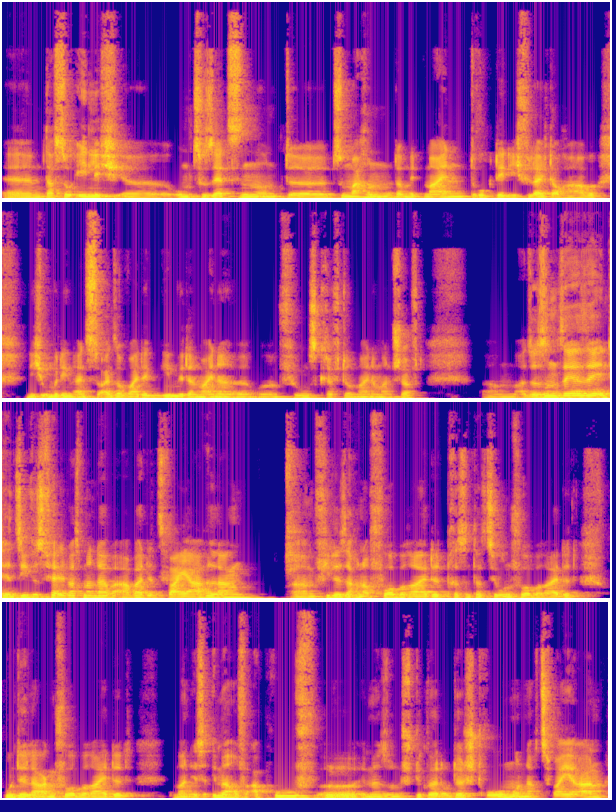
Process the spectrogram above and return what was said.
das so ähnlich äh, umzusetzen und äh, zu machen, damit mein Druck, den ich vielleicht auch habe, nicht unbedingt eins zu eins auch weitergegeben wird an meine äh, Führungskräfte und meine Mannschaft. Ähm, also es ist ein sehr, sehr intensives Feld, was man da bearbeitet, zwei Jahre lang ähm, viele Sachen auch vorbereitet, Präsentationen vorbereitet, Unterlagen vorbereitet. Man ist immer auf Abruf, äh, mhm. äh, immer so ein Stück weit unter Strom und nach zwei Jahren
